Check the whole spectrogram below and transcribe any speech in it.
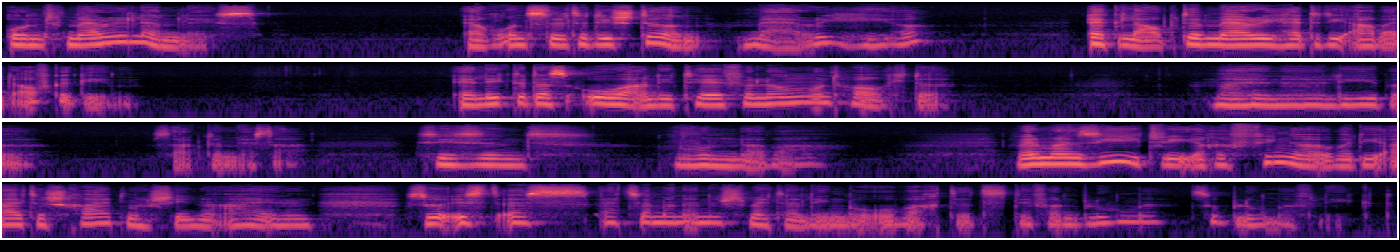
und Mary Landleys. Er runzelte die Stirn. Mary hier? Er glaubte, Mary hätte die Arbeit aufgegeben. Er legte das Ohr an die Täfelung und horchte. Meine Liebe, sagte Messer, Sie sind wunderbar. Wenn man sieht, wie ihre Finger über die alte Schreibmaschine eilen, so ist es, als wenn man einen Schmetterling beobachtet, der von Blume zu Blume fliegt.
